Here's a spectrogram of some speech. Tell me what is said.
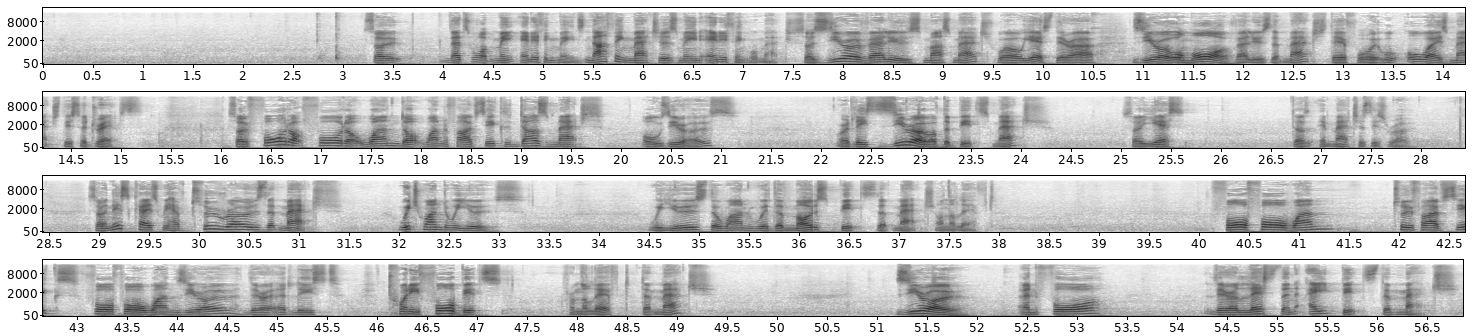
So that's what me anything means. Nothing matches mean anything will match. So zero values must match. Well, yes, there are zero or more values that match, therefore it will always match this address. So 4.4.1.156 does match all zeros, or at least zero of the bits match. So yes, does, it matches this row. So in this case, we have two rows that match. Which one do we use? We use the one with the most bits that match on the left. 441 256 4410 there are at least 24 bits from the left that match. 0 and 4 there are less than 8 bits that match.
